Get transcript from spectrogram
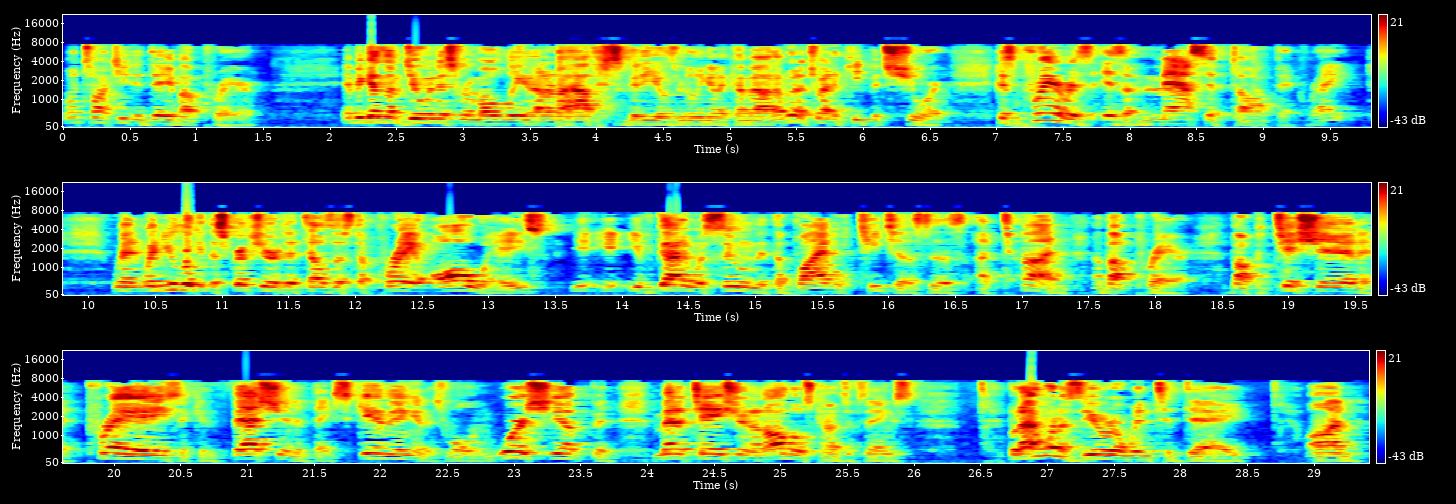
want to talk to you today about prayer. And because I'm doing this remotely and I don't know how this video is really going to come out, I'm going to try to keep it short. Because prayer is, is a massive topic, right? When, when you look at the scripture that tells us to pray always, you, have got to assume that the Bible teaches us a ton about prayer, about petition and praise and confession and thanksgiving and its role in worship and meditation and all those kinds of things. But I want to zero in today on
